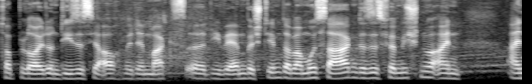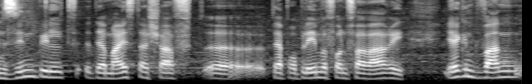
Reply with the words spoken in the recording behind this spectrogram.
Top-Leute und dieses Jahr auch mit dem Max äh, die WM bestimmt. Aber man muss sagen, das ist für mich nur ein ein Sinnbild der Meisterschaft, äh, der Probleme von Ferrari. Irgendwann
